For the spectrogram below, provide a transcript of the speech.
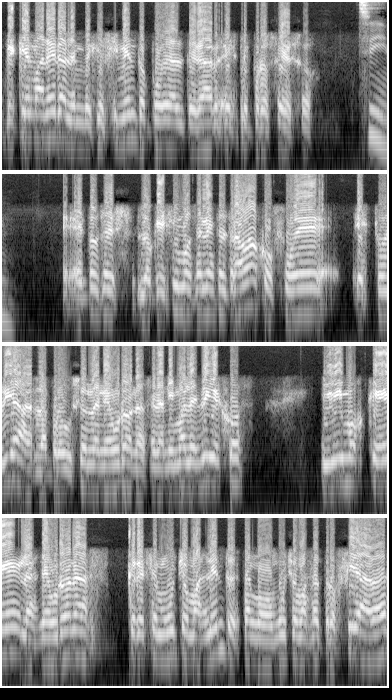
de qué manera el envejecimiento puede alterar este proceso. Sí. Entonces, lo que hicimos en este trabajo fue estudiar la producción de neuronas en animales viejos y vimos que las neuronas crecen mucho más lento, están como mucho más atrofiadas.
